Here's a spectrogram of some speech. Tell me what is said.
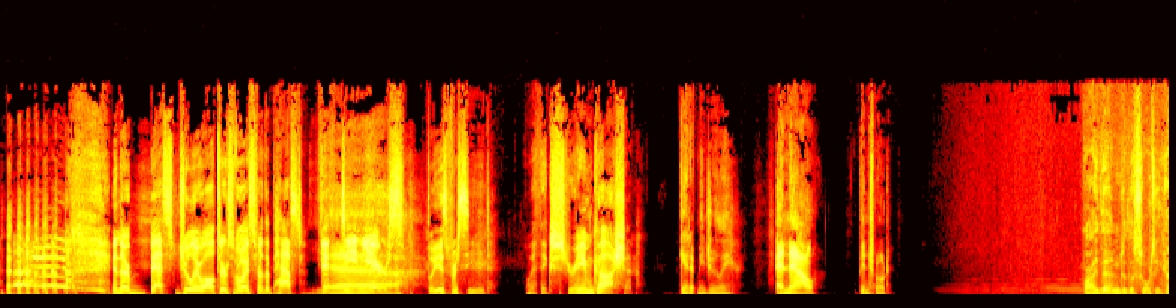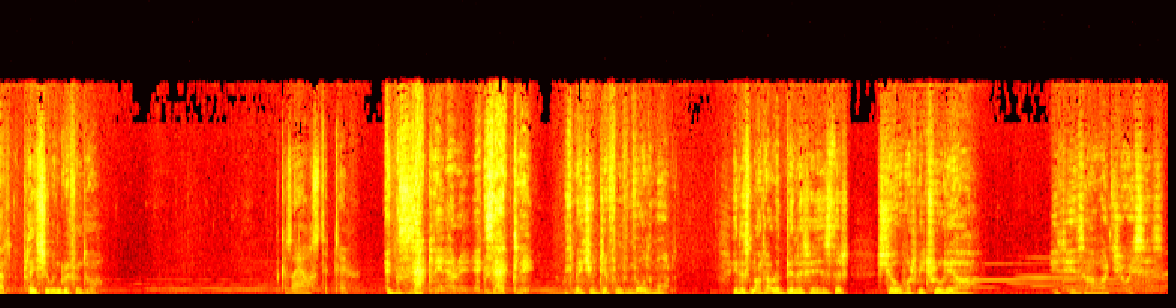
In their best Julie Walters voice for the past 15 Yeah. years. Please proceed with extreme caution. Get at me, Julie. And now, binge mode. Why then did the sorting hat place you in Gryffindor? Because I asked it to. Exactly, Harry, exactly. Which makes you different from Voldemort. It is not our abilities that show what we truly are. It is our choices.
